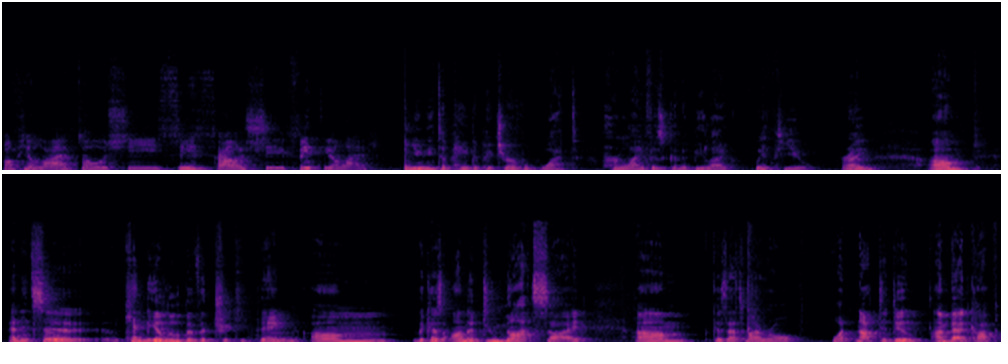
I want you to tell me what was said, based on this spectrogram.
of your life so she sees how she fits your life. And you need to paint a picture of what her life is going to be like with you, right? Um, and it's a can be a little bit of a tricky thing um, because on the do not side, because um, that's my role, what not to do. I'm bad cop.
